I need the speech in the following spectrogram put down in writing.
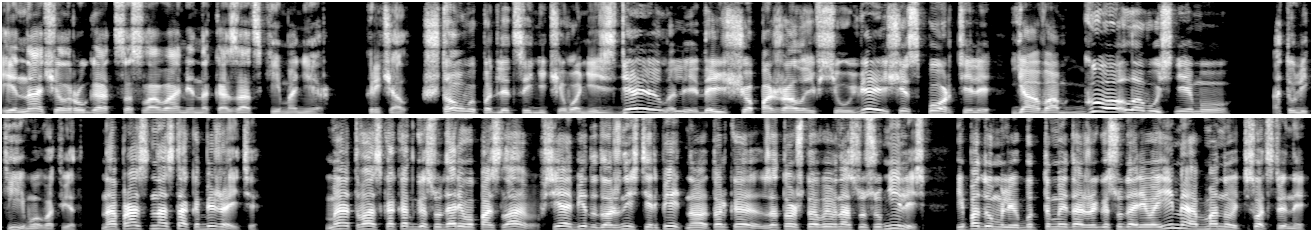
и начал ругаться словами на казацкий манер. Кричал, что вы, подлецы, ничего не сделали, да еще, пожалуй, всю вещь испортили, я вам голову сниму. А тулики ему в ответ, напрасно нас так обижаете. Мы от вас, как от государева посла, все обиды должны стерпеть, но только за то, что вы в нас усумнились и подумали, будто мы даже государево имя обмануть сходственны,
